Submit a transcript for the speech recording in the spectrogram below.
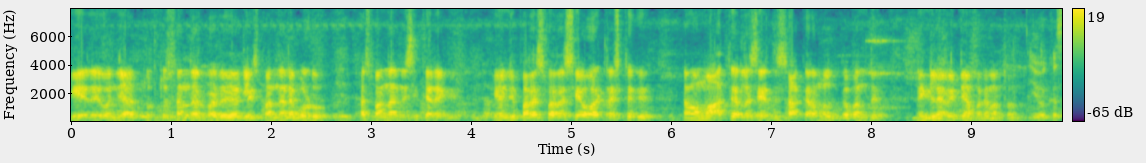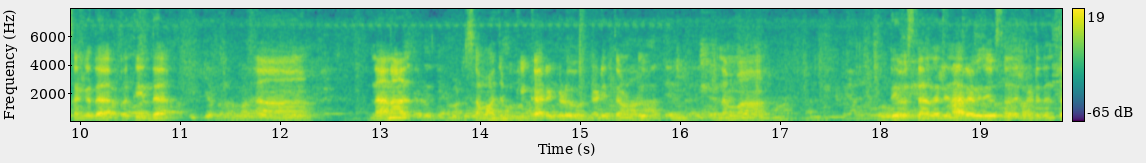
ಏರು ಒಂಜಿ ಆ ತುರ್ತು ಸಂದರ್ಭದಾಗಲಿ ಸ್ಪಂದನೆ ಬೋಡು ಆ ಸ್ಪಂದನೆ ಸಿಕ್ಕರೆಗೆ ಈ ಒಂದು ಪರಸ್ಪರ ಸೇವಾ ಟ್ರಸ್ಟ್ಗೆ ನಮ್ಮ ಮಾತೆಲ್ಲ ಸೇರಿದ ಸಹಕಾರ ಮಲ್ಪಕ ಬಂದು ನಿಗ್ಲ ವಿಜ್ಞಾಪನೆ ಮತ್ತೊಂದು ಯುವಕ ಸಂಘದ ವತಿಯಿಂದ ನಾನಾ ಸಮಾಜಮುಖಿ ಕಾರ್ಯಗಳು ನಡೀತಾ ಉಂಟು. ನಮ್ಮ ದೇವಸ್ಥಾನದಲ್ಲಿ ನಾರಾಯಣ ದೇವಸ್ಥಾನದಲ್ಲಿ ನಡೆದಂಥ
